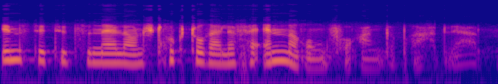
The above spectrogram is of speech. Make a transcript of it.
institutionelle und strukturelle Veränderungen vorangebracht werden.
